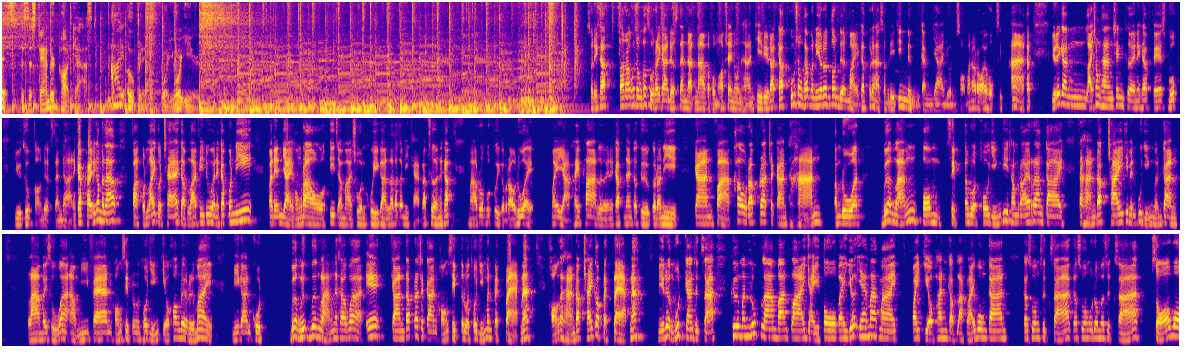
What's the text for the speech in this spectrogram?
This is the Standard Podcast. Eye-opening for your ears. สวัสดีครับ ตอนเราคุณผู้ชมเข้าสู่รายการ The Standard Now กับผมออฟชัยนนท์หานคีรีรัตน์ครับ คุณผู้ชมครับ วันนี้เริ่มต้นเดือนใหม่ครับพฤหัสบดีที่ 1 กันยายน 2565 ครับ อยู่ด้วยกันหลายช่องทางเช่นเคยนะครับ Facebook YouTube ของ The Standard นะครับ ใครที่เข้ามาแล้วฝากกดไลค์กดแชร์ให้กับไลฟ์นี้ด้วยนะครับ วันนี้ ประเด็นใหญ่ของเราที่จะมาชวนคุยกัน แล้วก็จะมีแขกรับเชิญนะครับ มาร่วมพูดคุยกับเราด้วย ไม่อยากให้พลาดเลยนะครับ นั่นก็คือกรณีการฝากเข้ารับราชการทหารตำรวจ เบื้องหลังปม 10ตำรวจโทหญิงที่ทำร้ายร่างกาย ทหารรับใช้ที่เป็นผู้หญิงเหมือนกัน ลามไปสู่ว่าอ้าวมีแฟนของ 10ตำรวจโทหญิงเกี่ยวข้องด้วยหรือไม่ มีการขุดเบื้องลึกเบื้องหลังนะครับว่า เอ๊ะการรับราชการของ 10ตำรวจโทหญิงมันแปลกๆนะ ของทหารรับใช้ก็แปลกๆนะมีเรื่องวุฒิการศึกษา คือมันลุกลามบานปลายใหญ่โตไปเยอะแยะมากมาย ไปเกี่ยวพันกับหลากหลายวงการ กระทรวงศึกษา กระทรวงอุดมศึกษา สว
